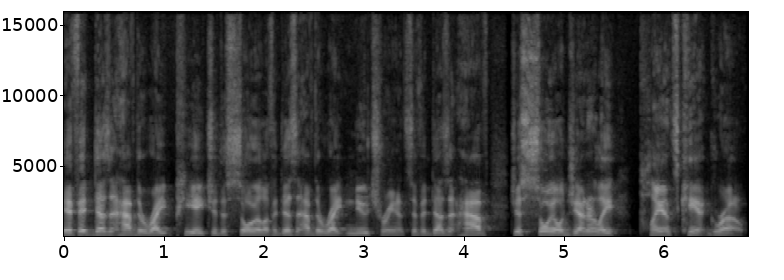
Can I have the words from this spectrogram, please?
If it doesn't have the right pH of the soil, if it doesn't have the right nutrients, if it doesn't have just soil generally, plants can't grow.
